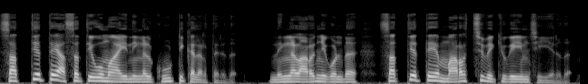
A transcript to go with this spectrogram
സത്യത്തെ അസത്യവുമായി നിങ്ങൾ കൂട്ടിക്കലർത്തരുത്. നിങ്ങൾ അറിഞ്ഞുകൊണ്ട് സത്യത്തെ മറച്ചുവെക്കുകയും ചെയ്യരുത്.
